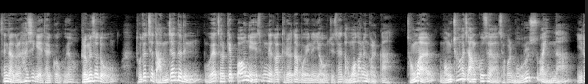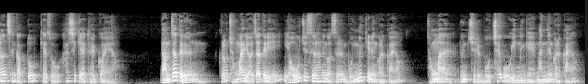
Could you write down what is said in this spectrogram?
생각을 하시게 될 거고요 그러면서도 도대체 남자들은 왜 저렇게 뻔히 속내가 들여다보이는 여우짓에 넘어가는 걸까? 정말 멍청하지 않고서야 저걸 모를 수가 있나? 이런 생각도 계속 하시게 될 거예요 남자들은 그럼 정말 여자들이 여우짓을 하는 것을 못 느끼는 걸까요? 정말 눈치를 못 채고 있는 게 맞는 걸까요?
